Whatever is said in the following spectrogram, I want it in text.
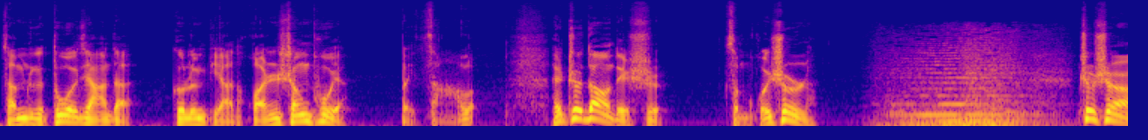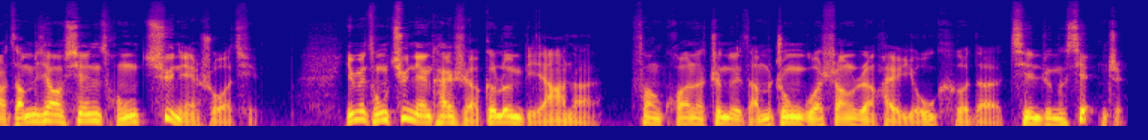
咱们这个多家的哥伦比亚的华人商铺呀被砸了。哎，这到底是怎么回事呢？这事儿啊，咱们要先从去年说起，因为从去年开始啊，哥伦比亚呢放宽了针对咱们中国商人还有游客的签证的限制，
